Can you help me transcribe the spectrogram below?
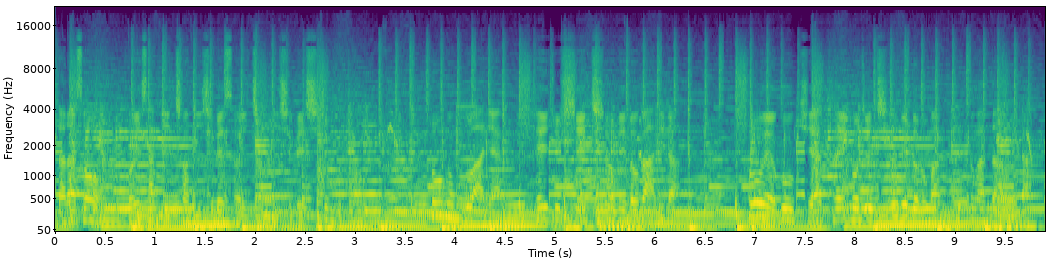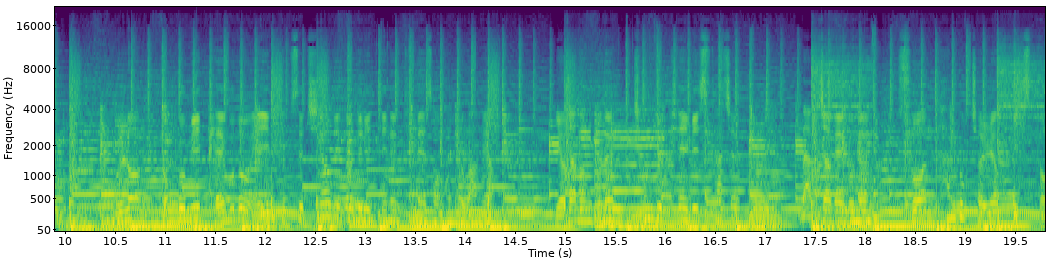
따라서 더 이상 2020에서 2021 시즌부터 프로농구 안양 KGC의 치어리더가 아니라 프로야구 기아 타이거즈 치어리더로만 활동한다 합니다. 물론 농구 및 배구도 에이펙스 치어리더들이 뛰는 팀에서 활동하며 여자 농구는 청주 KB 스타즈, 남자 배구는 수원 한국전력 빅스토,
